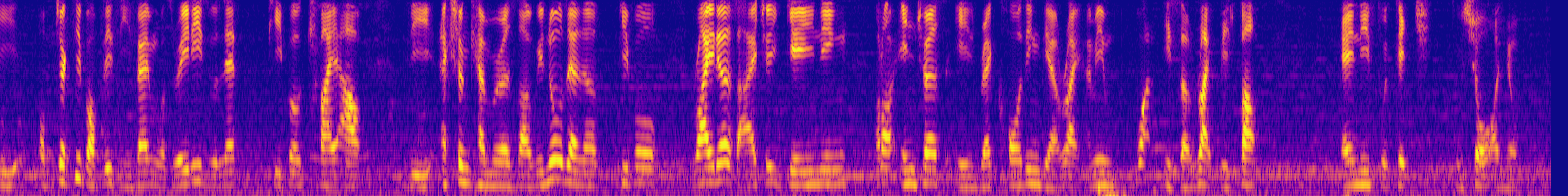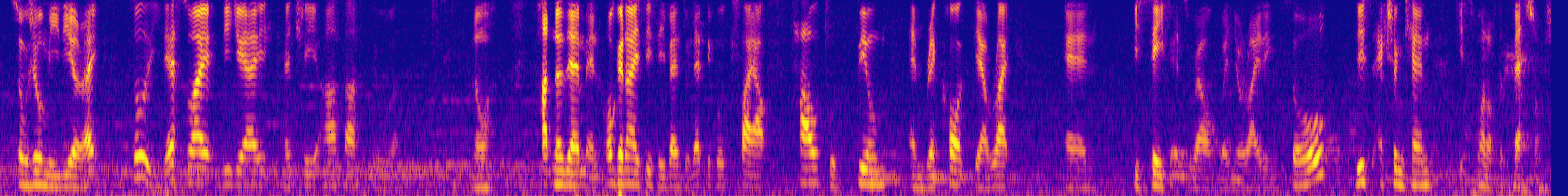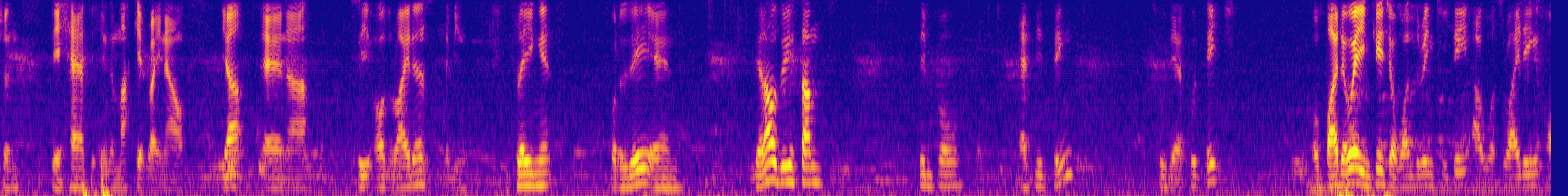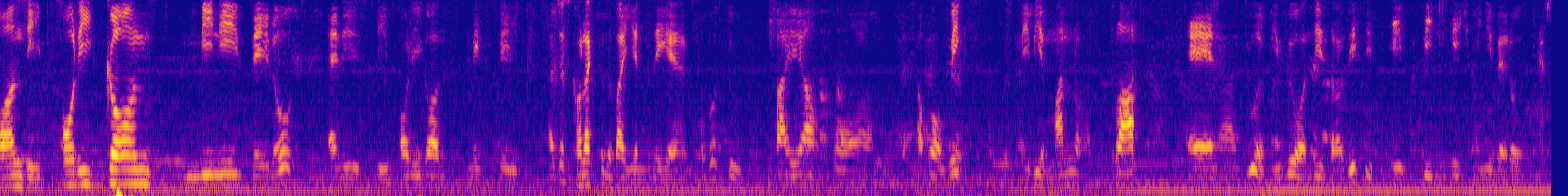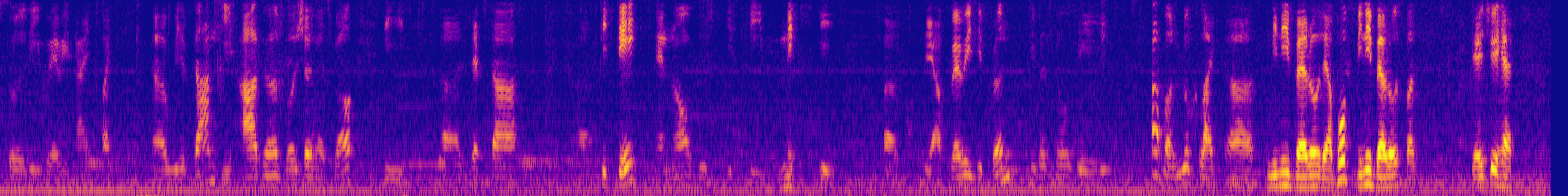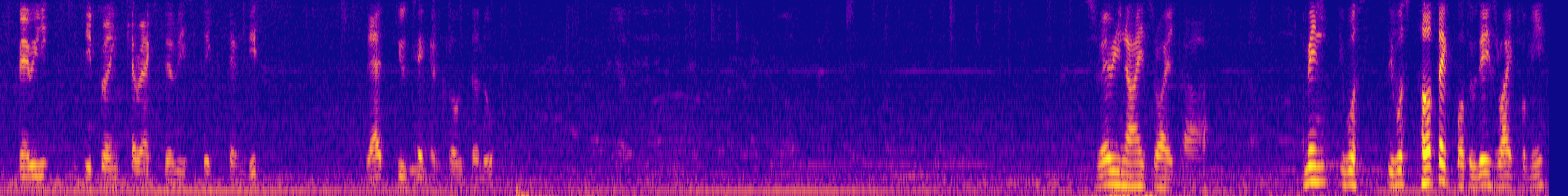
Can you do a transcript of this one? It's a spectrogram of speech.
The objective of this event was really to let people try out the action cameras. Now we know that the people riders are actually gaining a lot of interest in recording their ride. I mean, what is a ride without any footage to show on your social media, right? So that's why DJI actually asked us to, uh, you know, partner them and organize this event to let people try out how to film and record their ride and be safe as well when you're riding. So this action cam is one of the best options they have in the market right now. Yeah, and uh, see all the riders have been playing it for today and they're now doing some simple editing to their footage. Oh, by the way, in case you're wondering, today I was riding on the Polygon Mini Velo and it's the Polygon Mixte. I just collected the bike yesterday and I'm supposed to try it out for a couple of weeks, maybe a month plus and uh, do a review on this. Uh, this is a vintage Mini it's absolutely very nice bike. Uh, we have done the other version as well, the uh, Zeta uh, Fit Day and now this is the Mixte. Uh, they are very different even though they kind of look like uh, Mini Velo. They are both Mini Velos but they actually have very different characteristics and this let you take a closer look. It's very nice ride. Uh, I mean, it was it was perfect for today's ride for me.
